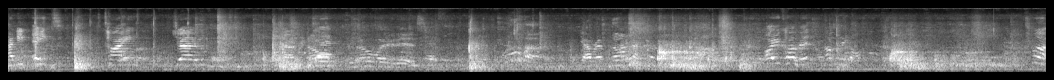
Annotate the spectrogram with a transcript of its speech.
I need eight. Ty, Joe. yeah, we know. We know what it is. Yeah, Rev. No. Are you coming? Oh, they go. Uh,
